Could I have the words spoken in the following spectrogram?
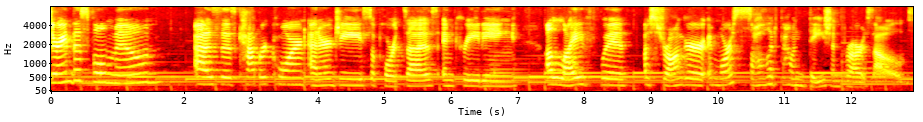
During this full moon, as this Capricorn energy supports us in creating a life with a stronger and more solid foundation for ourselves.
